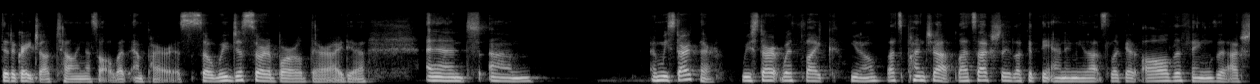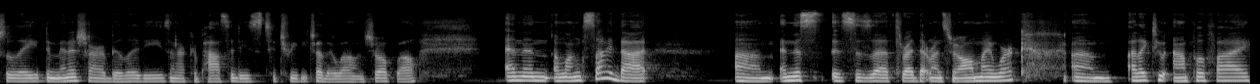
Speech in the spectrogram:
did a great job telling us all what empire is. So we just sort of borrowed their idea, and um, and we start there. We start with like you know, let's punch up. Let's actually look at the enemy. Let's look at all the things that actually diminish our abilities and our capacities to treat each other well and show up well. And then alongside that, um, and this this is a thread that runs through all my work. Um, I like to amplify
